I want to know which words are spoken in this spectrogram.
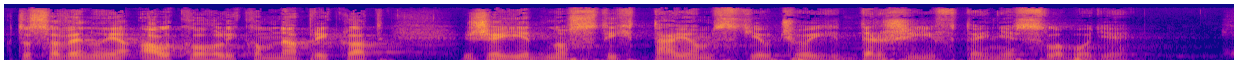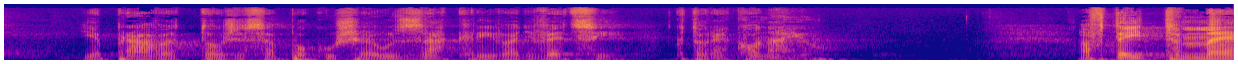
kto sa venuje alkoholikom napríklad, že jedno z tých tajomstiev, čo ich drží v tej neslobode, je práve to, že sa pokúšajú zakrývať veci, ktoré konajú. A v tej tme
